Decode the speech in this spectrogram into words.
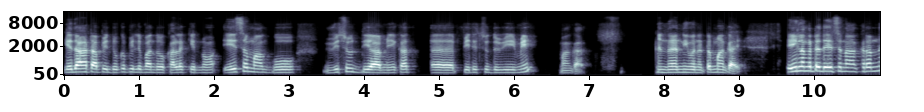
එදාට අපි දුක පිළිබඳව කලකිරනවා ඒසමක්ගෝ විශුද්ධයා මේකත් පිරිසුදුවීමේ මගයි. නිවනට මගයි. ඊළඟට දේශනා කරන්න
